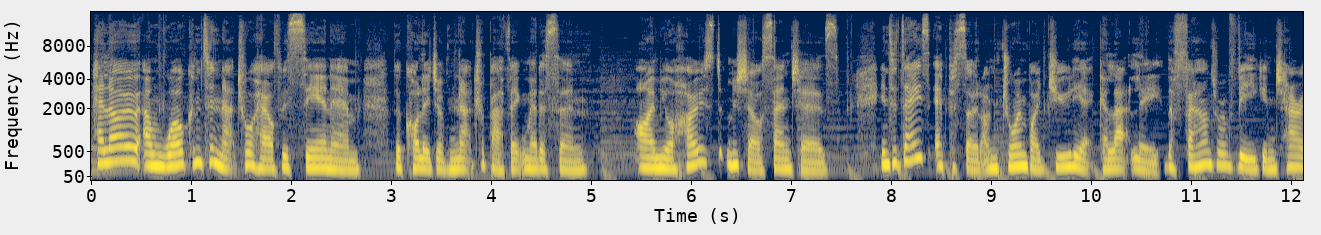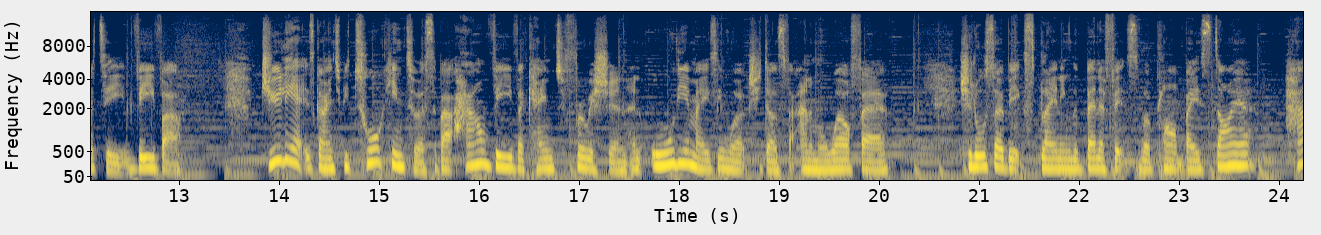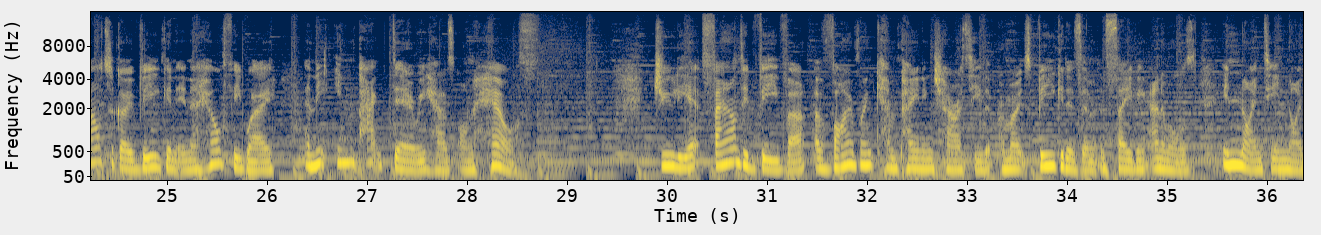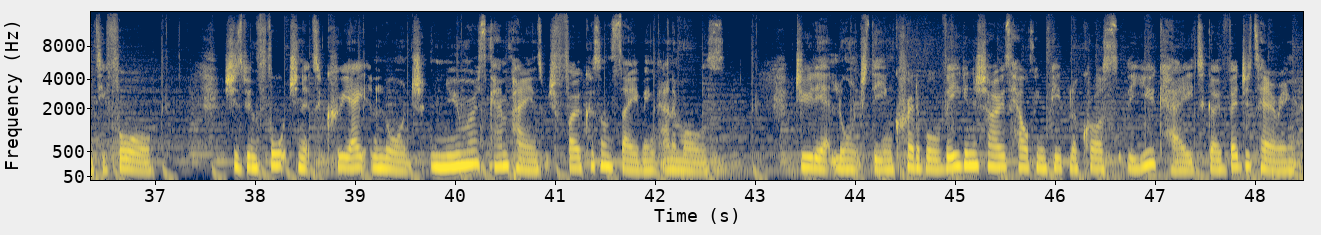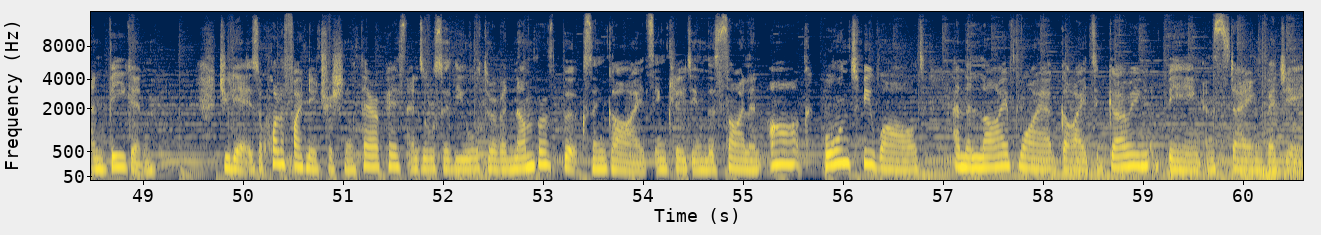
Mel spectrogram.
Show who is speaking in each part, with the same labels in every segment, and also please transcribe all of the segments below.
Speaker 1: Hello, and welcome to Natural Health with CNM, the College of Naturopathic Medicine. I'm your host, Michelle Sanchez. In today's episode, I'm joined by Juliet Gellatley, the founder of vegan charity Viva. Juliet is going to be talking to us about how Viva came to fruition and all the amazing work she does for animal welfare. She'll also be explaining the benefits of a plant based diet, how to go vegan in a healthy way, and the impact dairy has on health. Juliet founded Viva, a vibrant campaigning charity that promotes veganism and saving animals, in 1994. She's been fortunate to create and launch numerous campaigns which focus on saving animals. Juliet launched the incredible vegan shows helping people across the UK to go vegetarian and vegan. Juliet is a qualified nutritional therapist and is also the author of a number of books and guides, including The Silent Ark, Born to be Wild, and The Live Wire Guide to Going, Being, and Staying Veggie.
